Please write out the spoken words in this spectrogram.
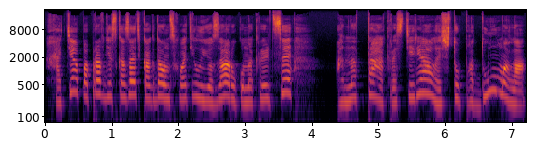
Хотя, по правде сказать, когда он схватил ее за руку на крыльце, она так растерялась, что подумала,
